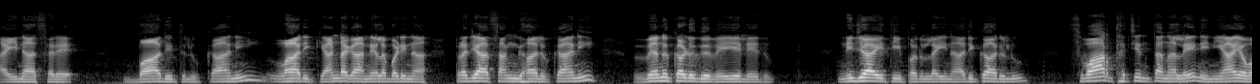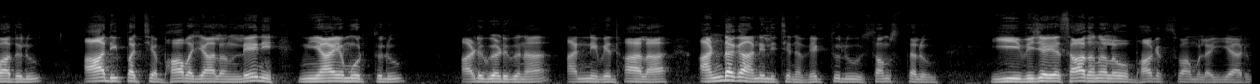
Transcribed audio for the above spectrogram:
అయినా సరే బాధితులు కానీ వారికి అండగా నిలబడిన ప్రజా సంఘాలు కానీ వెనుకడుగు వేయలేదు. నిజాయితీపరులైన అధికారులు స్వార్థ చింతన లేని న్యాయవాదులు ఆధిపత్య భావజాలం లేని న్యాయమూర్తులు అడుగడుగున అన్ని విధాల అండగా నిలిచిన వ్యక్తులు సంస్థలు ఈ విజయ సాధనలో భాగస్వాములయ్యారు.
